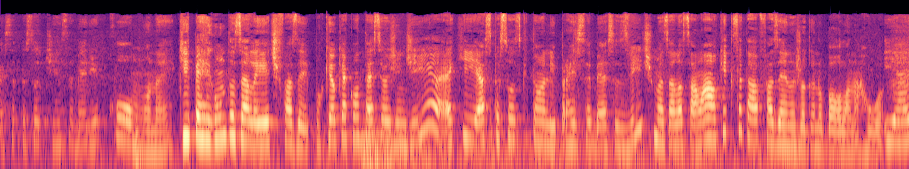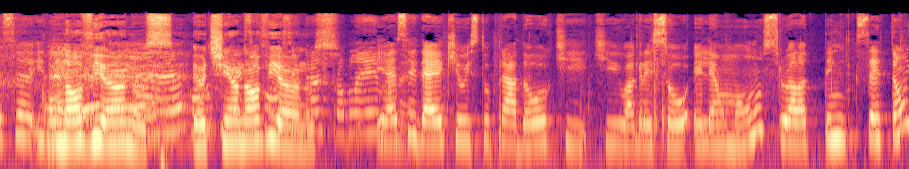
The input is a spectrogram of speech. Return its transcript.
essa pessoa te receberia como, né? Que perguntas ela ia te fazer? Porque o que acontece hoje em dia é que as pessoas que estão ali para receber essas vítimas, elas falam: ah, o que, que você estava fazendo jogando bola na rua? E essa ideia... Com nove anos. É, eu tinha nove anos. Um problema, e essa né? ideia que o estuprador, que, que o agressor, ele é um monstro, ela tem que ser tão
